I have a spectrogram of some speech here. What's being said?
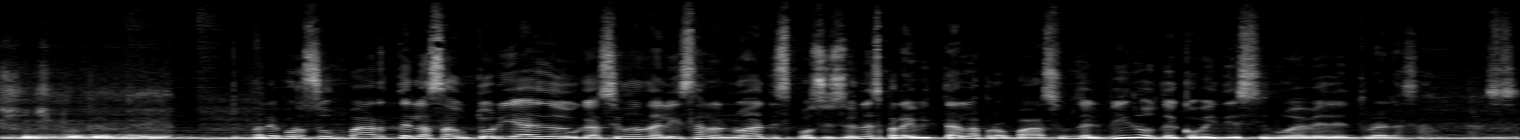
sus propias medidas. Bueno, y por su parte, las autoridades de educación analizan las nuevas disposiciones para evitar la propagación del virus de COVID-19 dentro de las aulas.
